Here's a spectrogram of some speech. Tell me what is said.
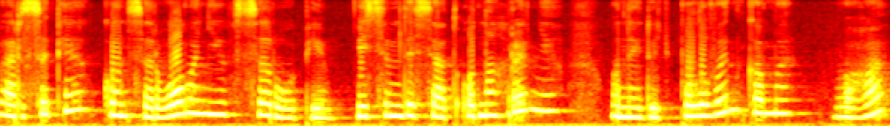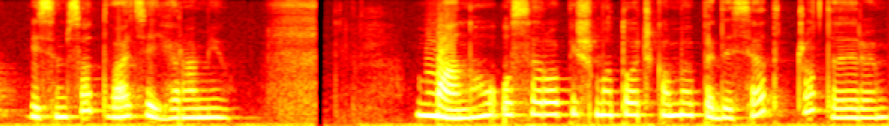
Персики консервовані в сиропі. 81 гривня, вони йдуть половинками, вага 820 грамів. Манго у сиропі шматочками 54.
